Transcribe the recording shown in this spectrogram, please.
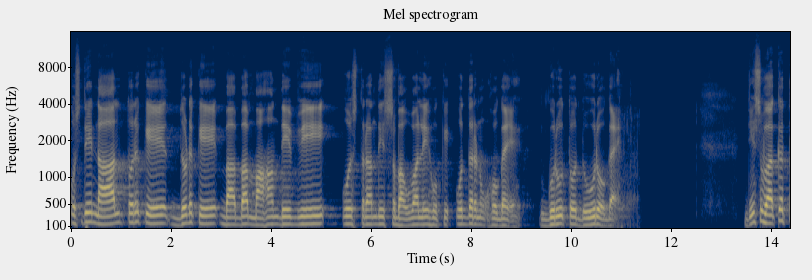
ਉਸ ਦੇ ਨਾਲ ਤੁਰ ਕੇ ਜੁੜ ਕੇ ਬਾਬਾ ਮਹਾਦੇਵ ਵੀ ਉਸ ਤਰ੍ਹਾਂ ਦੇ ਸੁਭਾਅ ਵਾਲੇ ਹੋ ਕੇ ਉਧਰ ਨੂੰ ਹੋ ਗਏ, ਗੁਰੂ ਤੋਂ ਦੂਰ ਹੋ ਗਏ। ਜਿਸ ਵਕਤ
